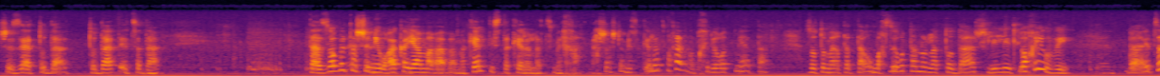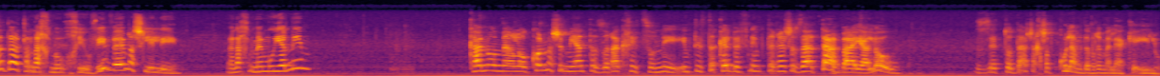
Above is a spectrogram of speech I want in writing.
שזה התודעת, תודעת עץ הדת. תעזוב את השני, הוא רק היה מראה והמקל, תסתכל על עצמך. ועכשיו שאתה מסתכל על עצמך, אתה מתחיל לראות מי אתה. זאת אומרת, אתה, הוא מחזיר אותנו לתודעה השלילית, לא חיובי. כן. בעץ הדת אנחנו חיובים והם השליליים. ואנחנו ממוינים. כאן הוא אומר לו, כל מה שמיינת זה רק חיצוני. אם תסתכל בפנים, תראה שזה אתה הבעיה, לא הוא. זה תודעה שעכשיו כולם מדברים עליה כאילו.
